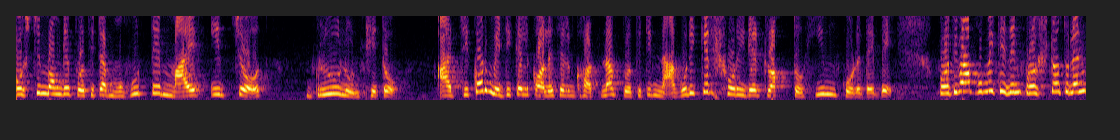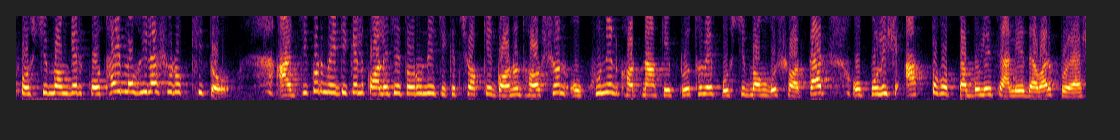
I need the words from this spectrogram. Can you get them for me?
পশ্চিমবঙ্গে প্রতিটা মুহূর্তে মায়ের ইজ্জত ভ্রু লুণ্ঠিত। আরজিকর মেডিকেল কলেজের ঘটনা প্রতিটি নাগরিকের শরীরের রক্ত হিম করে দেবে। প্রতিমা ভৌমিক এদিন প্রশ্ন তুলেন পশ্চিমবঙ্গের কোথায় মহিলা সুরক্ষিত? আরজিকর মেডিকেল কলেজে তরুণী চিকিৎসককে গণধর্ষণ ও খুনের ঘটনাকে প্রথমে পশ্চিমবঙ্গ সরকার ও পুলিশ আত্মহত্যা বলে চালিয়ে দেওয়ার প্রয়াস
